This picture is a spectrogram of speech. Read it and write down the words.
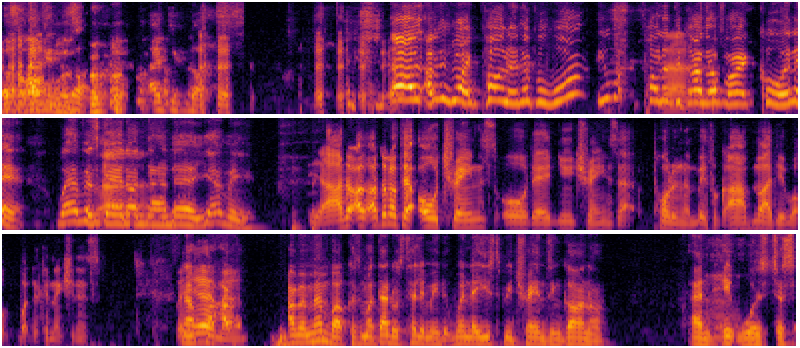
That's what I I thought. as. I did not. No, I was, just like Poland for what? You want Poland to Nah. Ghana? All right, cool, innit? Whatever's going on down there, you get me? Yeah, I don't, I I don't know if they're old trains or they're new trains that Poland have made for. I have no idea what, what the connection is. But No, yeah, but I- man. I remember because my dad was telling me that when there used to be trains in Ghana, and it Mm. was just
